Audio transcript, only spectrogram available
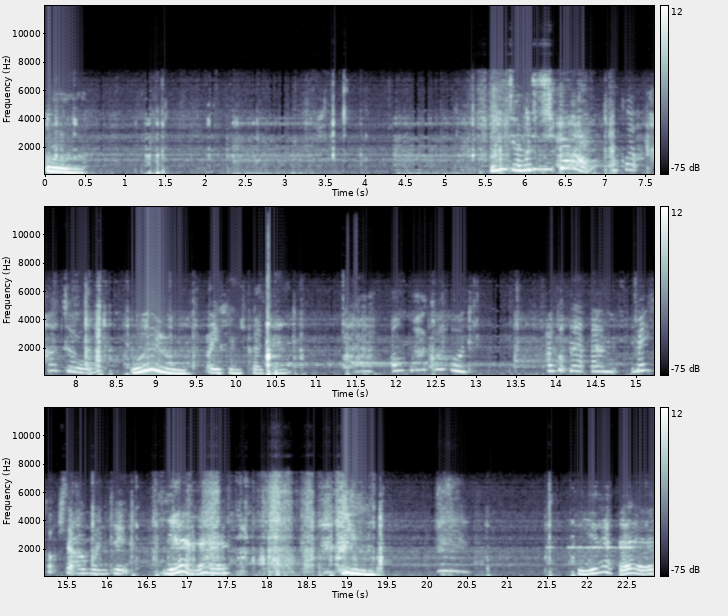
Oh. Winter, what did you get? I got a puzzle. Ooh. Opens present. Oh my god. I got the um makeup set I wanted. Yeah. yeah.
